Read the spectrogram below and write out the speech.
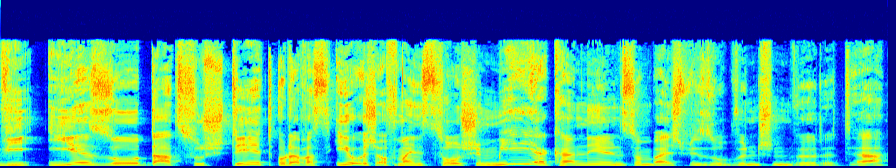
wie ihr so dazu steht oder was ihr euch auf meinen Social Media Kanälen zum Beispiel so wünschen würdet, ja,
